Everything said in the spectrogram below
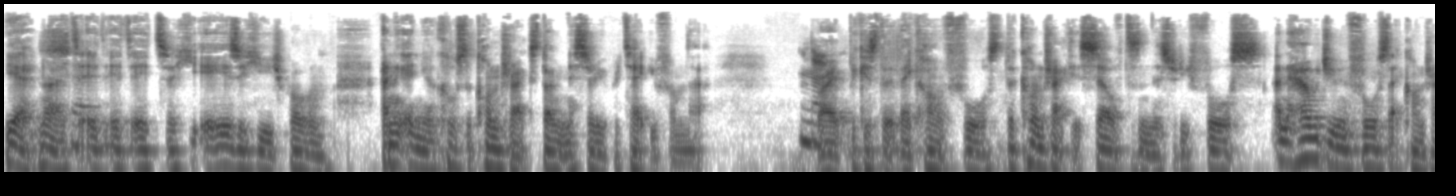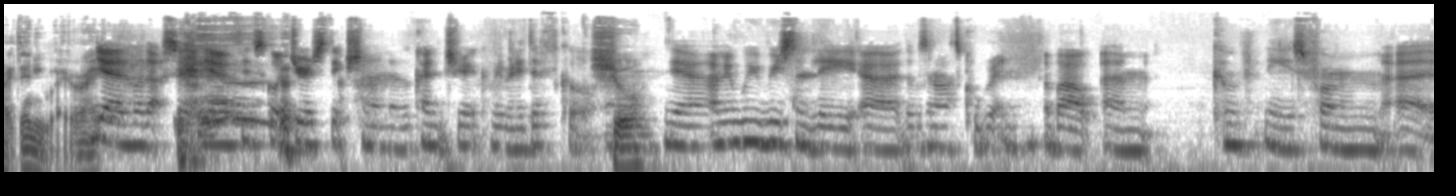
Yeah, no, it's, So- it, it, it's a it is a huge problem, and, and of course the contracts don't necessarily protect you from that, No. right? Because they, they can't force the contract itself doesn't necessarily force. And how would you enforce that contract anyway, right? Yeah, well, that's it. Yeah, if it's got jurisdiction in another country, it can be really difficult. Sure. Um, yeah, I mean, we recently uh, there was an article written about um, companies from uh,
